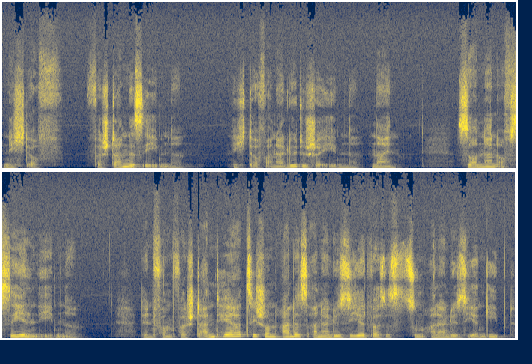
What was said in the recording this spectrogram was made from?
Nicht auf Verstandesebene, nicht auf analytischer Ebene, nein, sondern auf Seelenebene. Denn vom Verstand her hat sie schon alles analysiert, was es zum Analysieren gibt.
